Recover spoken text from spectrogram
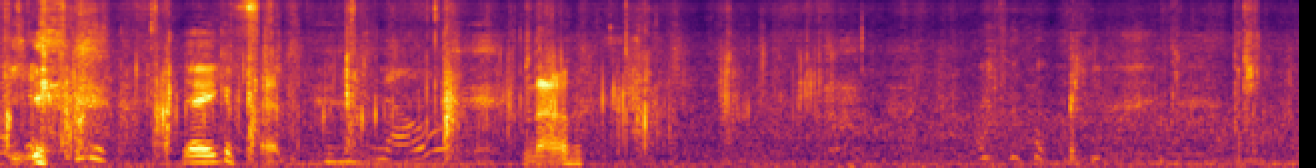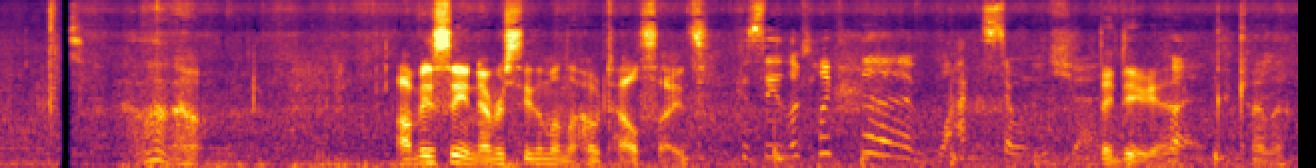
yeah, you can fit. No. No. I don't know. Obviously, you never see them on the hotel sites. Because they look like the Blackstone and shit. They do, yeah, But- kind of.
